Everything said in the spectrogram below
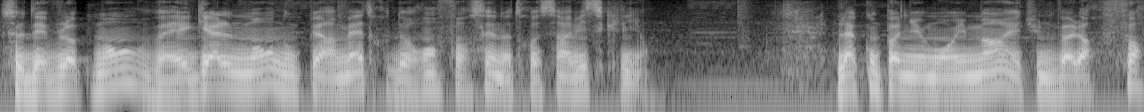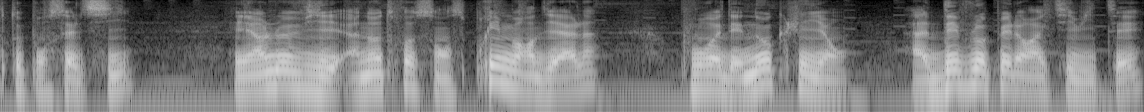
Ce développement va également nous permettre de renforcer notre service client. L'accompagnement humain est une valeur forte pour celle-ci et un levier à notre sens primordial pour aider nos clients à développer leur activité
